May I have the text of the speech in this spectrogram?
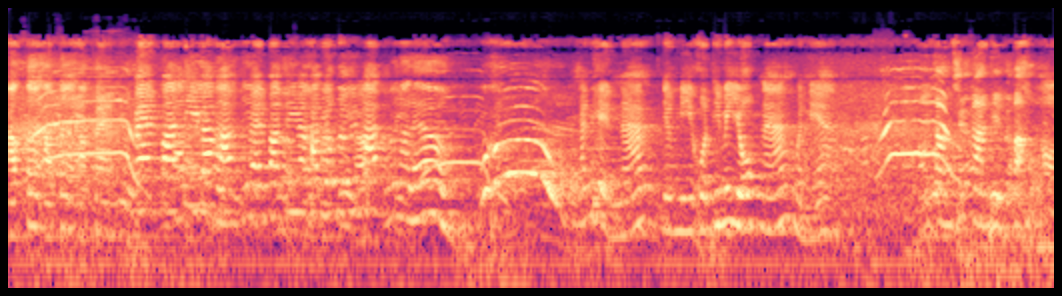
อัพเตอร์อัพเตอร์อัพแฟนอยู่แฟนปาร์ตี้บ้างครับแฟนปาร์ตี้บ้างครับยกมือขึ้นครับมาแล้วฉันเห็นนะ ยังมีคนที่ไม่ยกนะ วันเนี้ยเขาจำชื่องานผิดหรือเปล่า อ๋อ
